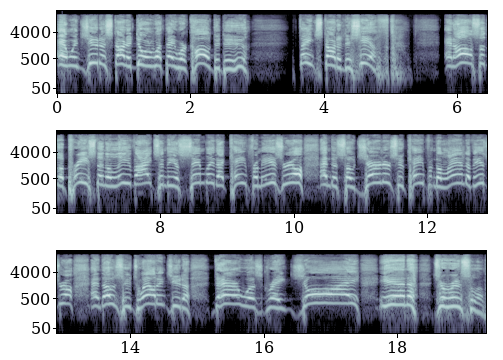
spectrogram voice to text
And when Judah started doing what they were called to do, things started to shift and also the priests and the Levites and the assembly that came from Israel and the sojourners who came from the land of Israel and those who dwelled in Judah. There was great joy in Jerusalem.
